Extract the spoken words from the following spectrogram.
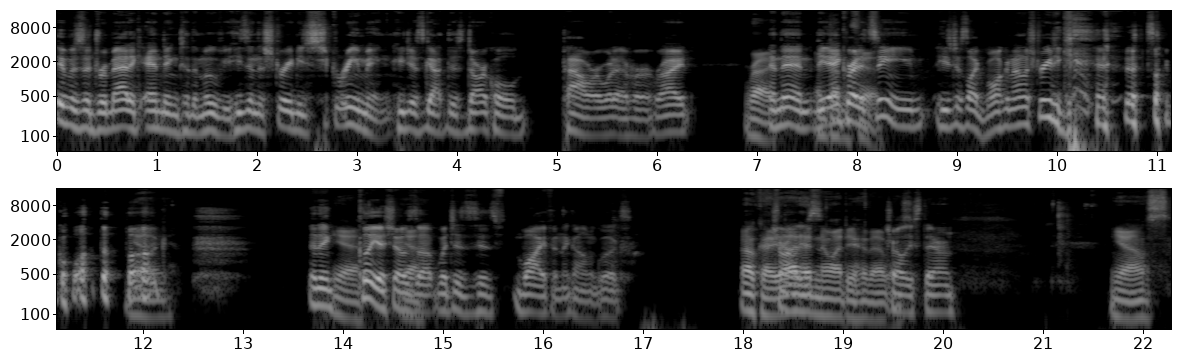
it was a dramatic ending to the movie. He's in the street, he's screaming. He just got this Darkhold power or whatever, right? Right. And then the end credit fit. scene, he's just like walking down the street again. it's like what the yeah. fuck? And then Yeah, Clea shows yeah. up, which is his wife in the comic books. Okay, I had no idea who that was. Charlize. Theron. Yeah, was,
